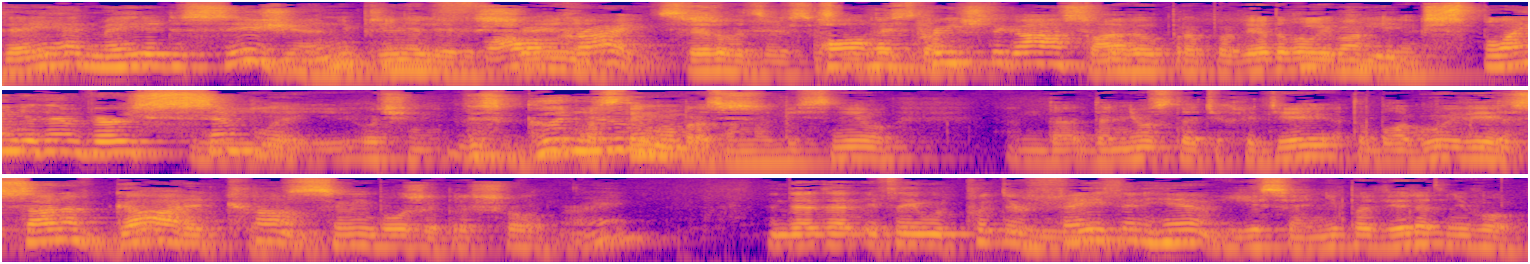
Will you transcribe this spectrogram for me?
They had made a Они decision приняли to follow решение Christ. следовать за Paul Иисусом had Христом. preached the gospel. Павел проповедовал He, he Евангелие. explained to them very simply И очень this good простым news. образом объяснил, до- донес до этих людей эту благую The весть. Son of God had come, Сын Божий пришел. right? And that, that if they would put their faith in Him, И Если они поверят в Него,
